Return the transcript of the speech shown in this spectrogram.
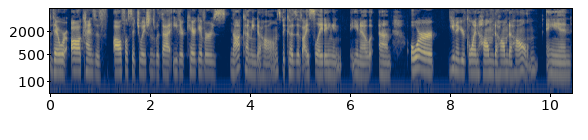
there were all kinds of awful situations with that, either caregivers not coming to homes because of isolating and, you know, um, or, you know, you're going home to home to home. And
